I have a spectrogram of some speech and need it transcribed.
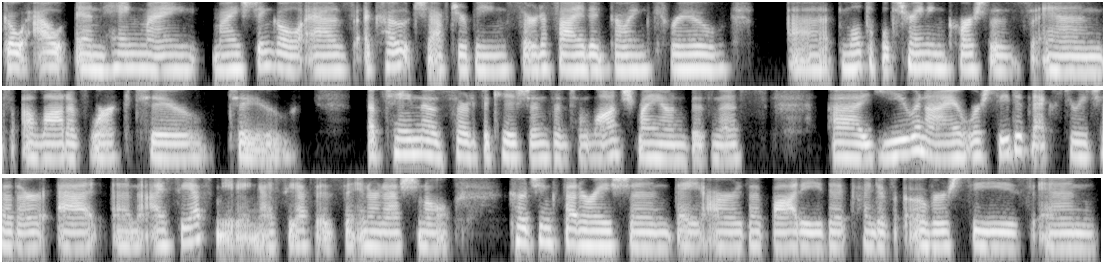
go out and hang my my shingle as a coach after being certified and going through uh, multiple training courses and a lot of work to to obtain those certifications and to launch my own business uh, you and I were seated next to each other at an ICF meeting. ICF is the International Coaching Federation. They are the body that kind of oversees and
